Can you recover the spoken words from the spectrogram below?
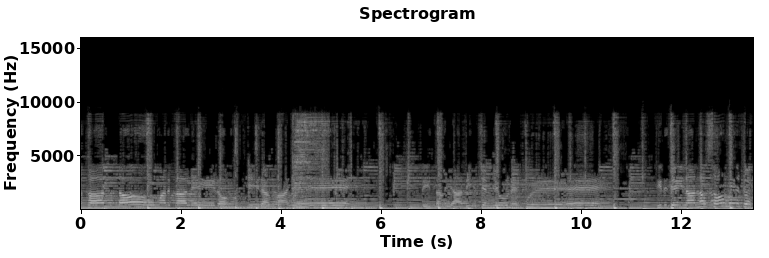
အခါတော့မှတစ်ခါလေးတော့ပြေတမ်း ချက်မျိုးနဲ့ကွယ်ဒီတစ်ချိန်သာနောက်ဆုံးမင်းအတွက်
